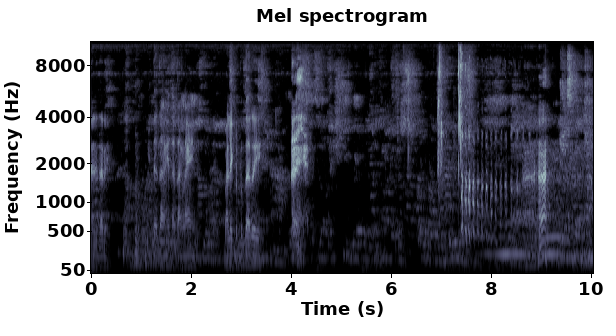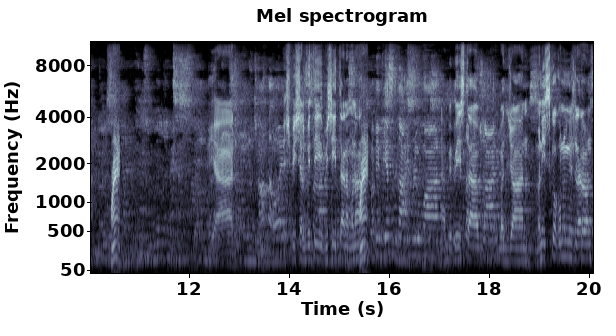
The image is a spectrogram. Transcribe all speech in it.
Ano tari? Itatang, itatang lain. Balik na po tari. Aha. Special biti bisita na muna. Happy Fiesta everyone. Happy Fiesta, Badjan. Manisco kung nung laron.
